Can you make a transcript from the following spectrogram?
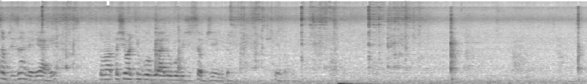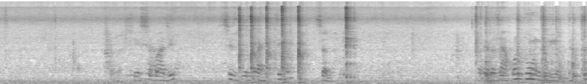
सब्जी झालेली आहे. तुम्हाला कशी वाटते गोबी आलू गोबीची सब्जी एकदम? हे बघा. चला, ही अशी भाजी शिजलेली आहे ठीक आहे चला त्याला झाकून ठेवून घेऊया एकदा.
